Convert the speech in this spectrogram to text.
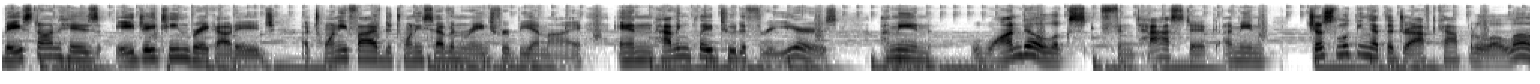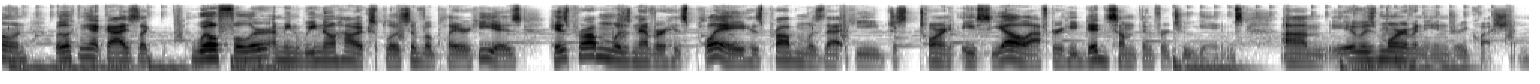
based on his age 18 breakout age, a 25 to 27 range for BMI, and having played two to three years, I mean, Wan'Dale looks fantastic. I mean, just looking at the draft capital alone, we're looking at guys like Will Fuller. I mean, we know how explosive a player he is. His problem was never his play. His problem was that he just tore an ACL after he did something for two games. Um, it was more of an injury question.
